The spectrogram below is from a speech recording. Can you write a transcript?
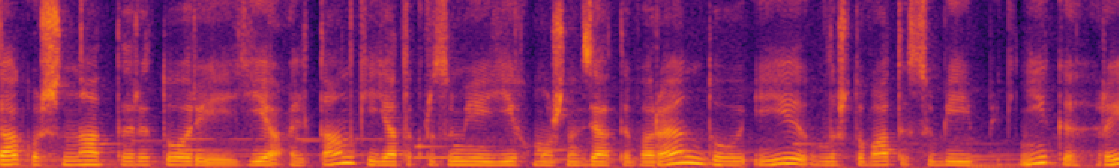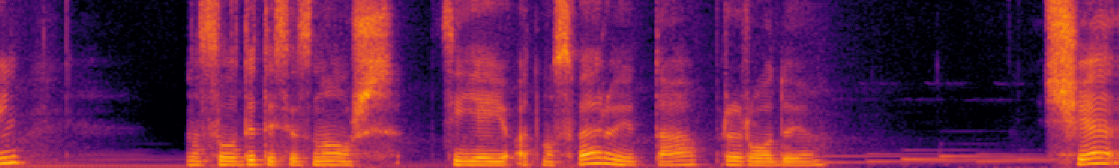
Також на території є альтанки, я так розумію, їх можна взяти в оренду і влаштувати собі пікніки, гриль, насолодитися знову ж цією атмосферою та природою. Ще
